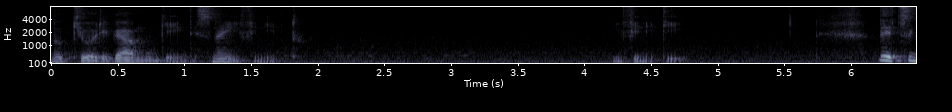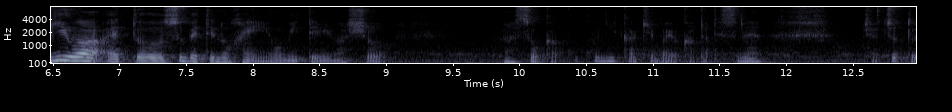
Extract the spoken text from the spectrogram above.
の距離が無限ですね。 Infinite。Infinity。で、次は、えっと、すべての辺を見てみましょう。あ、そうか、ここに書けばよかったですね。じゃあ、ちょっと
